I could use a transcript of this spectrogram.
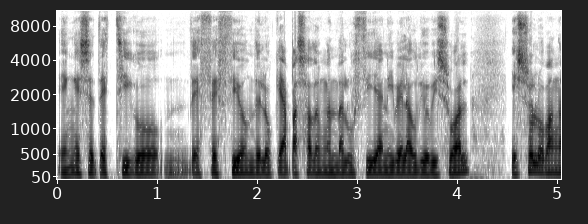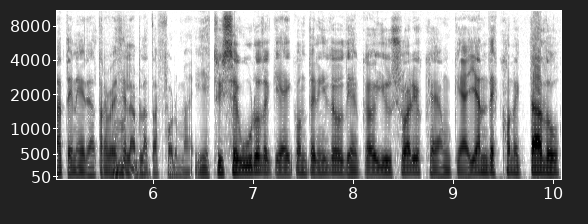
en ese testigo de excepción de lo que ha pasado en Andalucía a nivel audiovisual, eso lo van a tener a través de la plataforma. Y estoy seguro de que hay contenido, de que hay usuarios que aunque hayan desconectado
